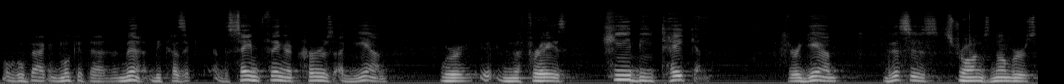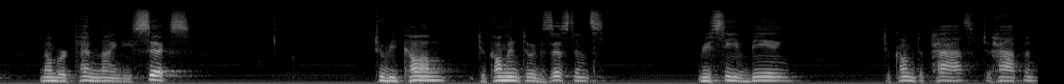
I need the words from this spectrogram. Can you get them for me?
we'll go back and look at that in a minute because it, the same thing occurs again where in the phrase, he be taken. Here again, this is Strong's numbers, number 1096. To become, to come into existence, receive being, to come to pass, to happen,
